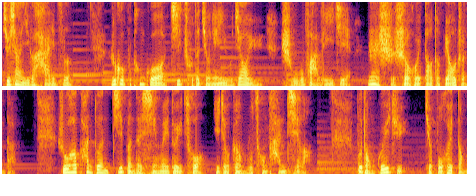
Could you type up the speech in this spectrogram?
就像一个孩子，如果不通过基础的九年义务教育，是无法理解、认识社会道德标准的。如何判断基本的行为对错，也就更无从谈起了。不懂规矩，就不会懂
